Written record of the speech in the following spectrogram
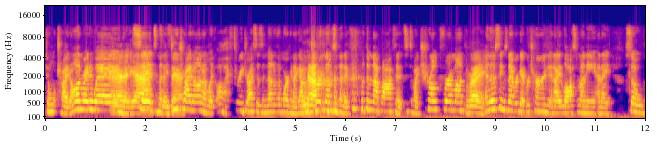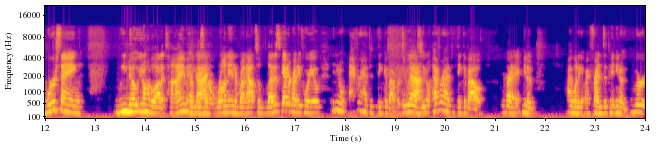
don't try it on right away, and, And then it- yeah, sits, and then I do try it on. And I'm like, oh, I have three dresses and none of them work, and I got to Yeah. return them. So then I put them in that box, and it sits in my trunk for a month Right. and those things never get returned and i lost money and i so we're saying we know you don't have a lot of time and you just want to run in and run out so let us get it ready for you then you don't ever have to think about returns Yeah. you don't ever have to think about right. you know i want to get my friend's opinion you know we're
